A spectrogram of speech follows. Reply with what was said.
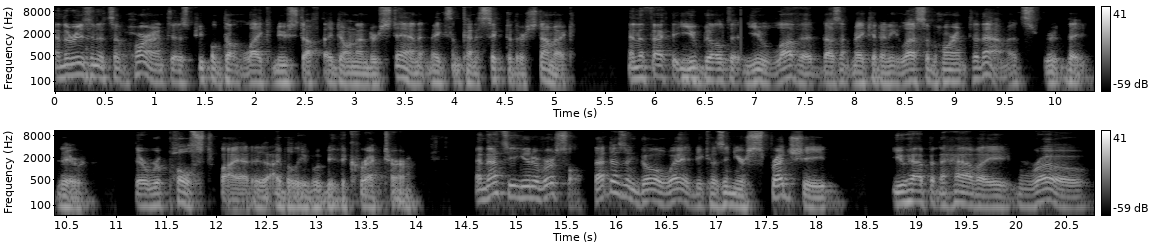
And the reason it's abhorrent is people don't like new stuff they don't understand. It makes them kind of sick to their stomach. And the fact that you mm. built it you love it doesn't make it any less abhorrent to them. It's they they're they're repulsed by it, I believe would be the correct term. And that's a universal. That doesn't go away because in your spreadsheet, you happen to have a row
